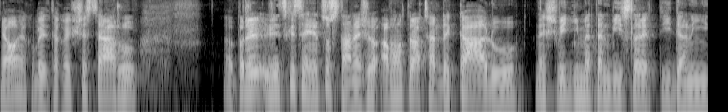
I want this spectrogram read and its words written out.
Jo, jakoby takových šest scénářů, eh, protože vždycky se něco stane, že? a ono trvá třeba dekádu, než vidíme ten výsledek té dané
